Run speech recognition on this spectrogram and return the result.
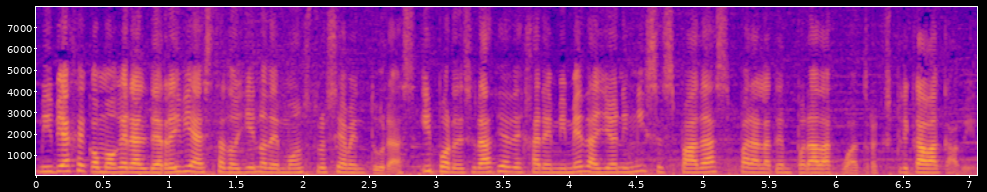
Mi viaje como Geralt de Rivia ha estado lleno de monstruos y aventuras y por desgracia dejaré mi medallón y mis espadas para la temporada 4, explicaba Cavill.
